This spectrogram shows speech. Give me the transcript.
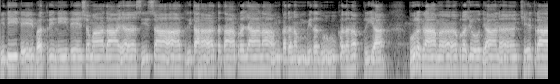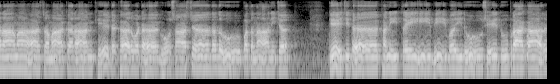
इति ते भर्तृनिदेशमादाय शीर्षादृताः तथा प्रजानां कदनं विदधु कदनप्रिया पुरग्राम, व्रजोद्यान, क्षेत्रारामाश्रमाकरान्, खेटखर्वट घोषाश्च ददौ पतनानि च। केचित् खनित्रैर्भिवैधु सेतुप्राकार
